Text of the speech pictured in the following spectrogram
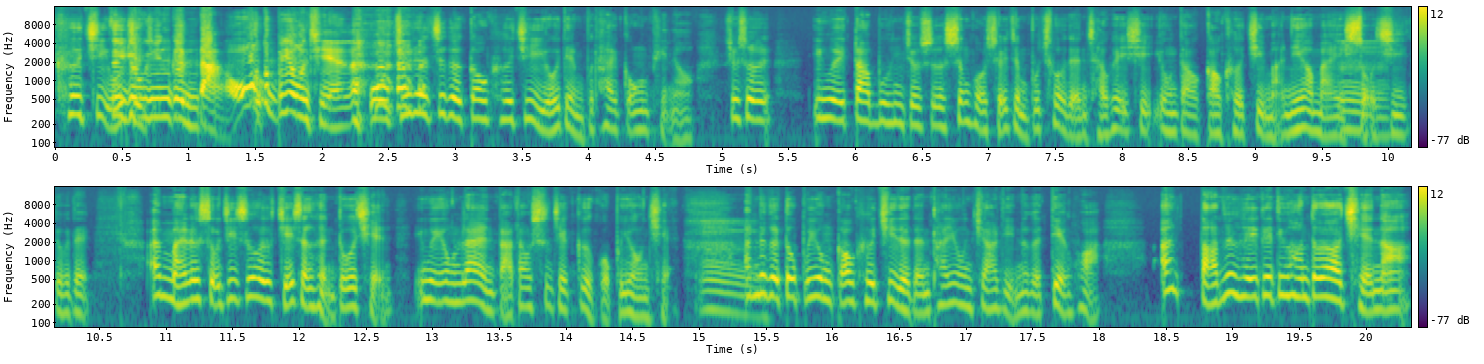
科技，这诱因更大哦，都不用钱。我觉得这个高科技有点不太公平哦，就说因为大部分就是生活水准不错的人才会去用到高科技嘛。你要买手机，对不对？啊，买了手机之后节省很多钱，因为用 Line 打到世界各国不用钱。嗯，啊，那个都不用高科技的人，他用家里那个电话，啊，打任何一个地方都要钱呐。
